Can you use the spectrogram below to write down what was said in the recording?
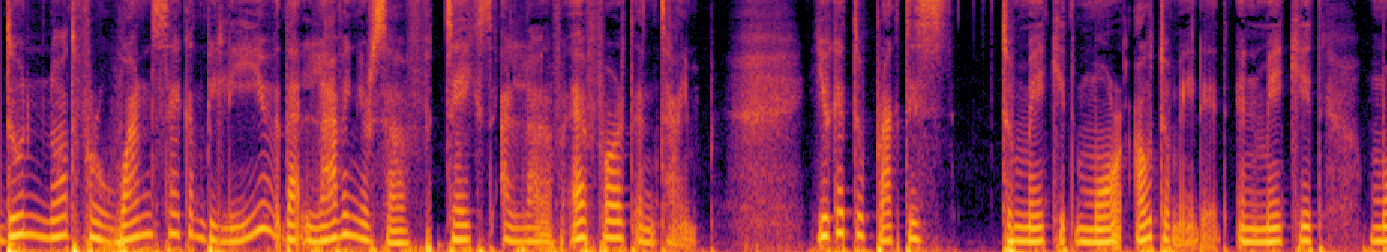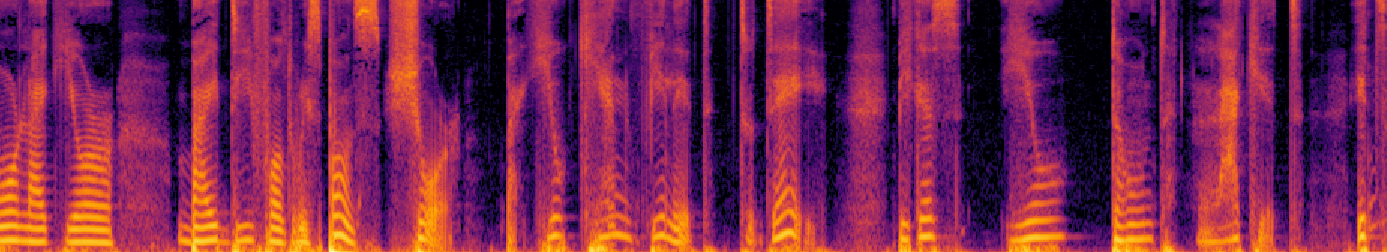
do not for one second believe that loving yourself takes a lot of effort and time you get to practice to make it more automated and make it more like your by default response, sure, but you can feel it today because you don't lack it. It's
